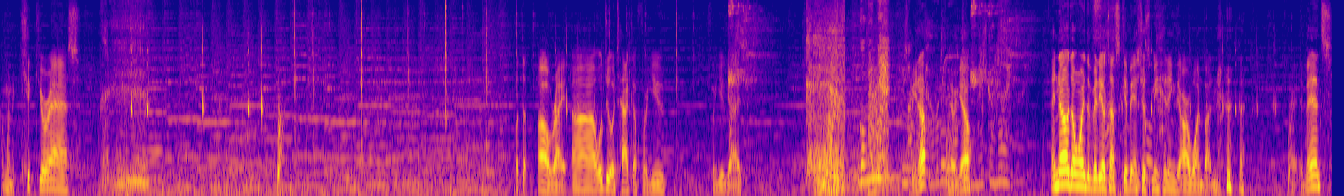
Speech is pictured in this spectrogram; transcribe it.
I'm gonna kick your ass. What the? Oh, right. Uh, we'll do attack up for you, for you guys. Speed up. There we go. And no, don't worry, the video's not skipping. It's just me hitting the R1 button. Alright, advance.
